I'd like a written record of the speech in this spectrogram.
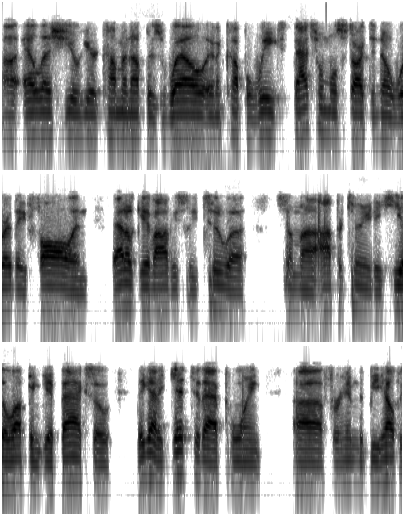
uh, LSU here coming up as well in a couple weeks. That's when we'll start to know where they fall, and that'll give obviously Tua some uh, opportunity to heal up and get back. So they got to get to that point uh, for him to be healthy.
